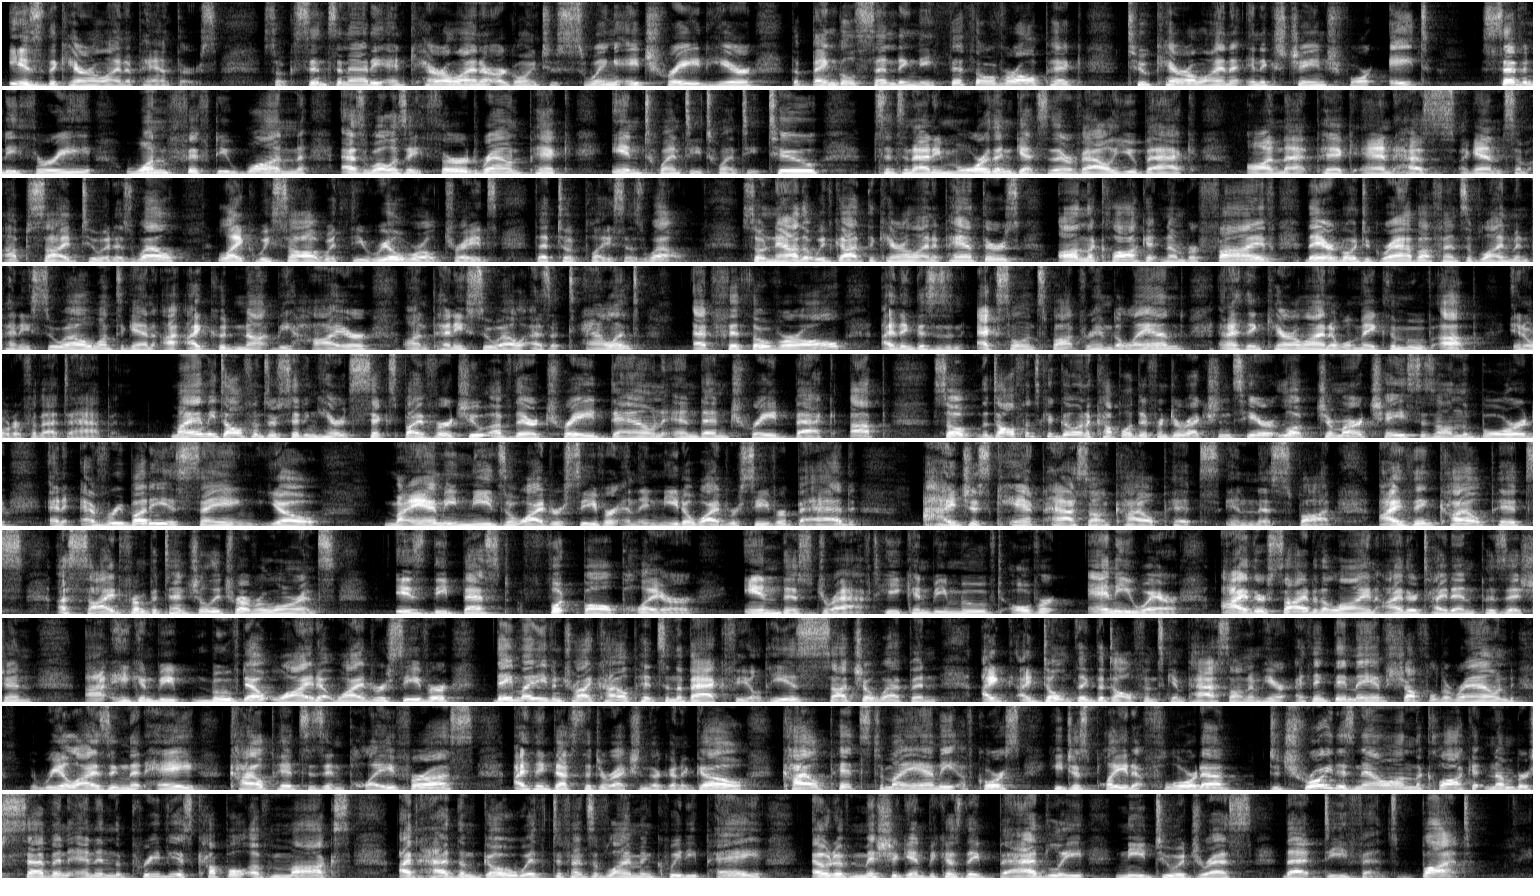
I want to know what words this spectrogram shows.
is the Carolina Panthers. So, Cincinnati and Carolina are going to swing a trade here. The Bengals sending the fifth overall pick to Carolina in exchange for eight 73, 151, as well as a third round pick in 2022. Cincinnati more than gets their value back on that pick and has, again, some upside to it as well, like we saw with the real world trades that took place as well. So now that we've got the Carolina Panthers on the clock at number five, they are going to grab offensive lineman Penei Sewell. Once again, I, I could not be higher on Penei Sewell as a talent at fifth overall. I think this is an excellent spot for him to land, and I think Carolina will make the move up in order for that to happen. Miami Dolphins are sitting here at six by virtue of their trade down and then trade back up. So the Dolphins could go in a couple of different directions here. Look, Ja'Marr Chase is on the board, and everybody is saying, yo, Miami needs a wide receiver and they need a wide receiver bad. I just can't pass on Kyle Pitts in this spot. I think Kyle Pitts, aside from potentially Trevor Lawrence, is the best football player in this draft. He can be moved over anywhere, either side of the line, either tight end position. Uh, he can be moved out wide at wide receiver. They might even try Kyle Pitts in the backfield. He is such a weapon. I, I don't think the Dolphins can pass on him here. I think they may have shuffled around, realizing that, hey, Kyle Pitts is in play for us. I think that's the direction they're going to go. Kyle Pitts to Miami, of course, he just played at Florida Detroit is now on the clock at number seven, and in the previous couple of mocks, I've had them go with defensive lineman Kwity Paye out of Michigan because they badly need to address that defense. But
